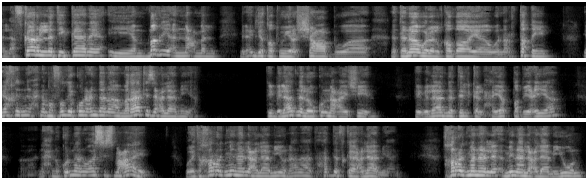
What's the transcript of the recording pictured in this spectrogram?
الأفكار التي كان ينبغي أن نعمل من أجل تطوير الشعب ونتناول القضايا ونرتقي. يا أخي إحنا المفروض يكون عندنا مراكز إعلامية. في بلادنا لو كنا عايشين في بلادنا تلك الحياة الطبيعية نحن كنا نؤسس معاهد ويتخرج منها الإعلاميون. أنا أتحدث كإعلام يعني. تخرج منها منها الإعلاميون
